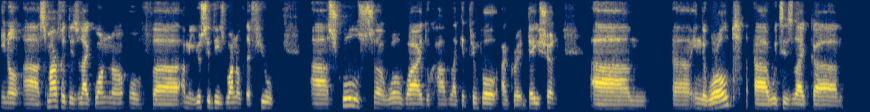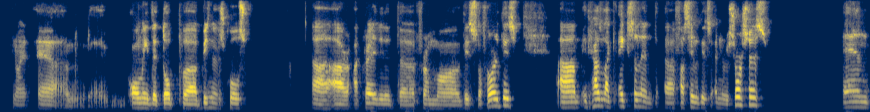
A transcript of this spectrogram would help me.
you know, uh, Smurfit is like one of, uh, I mean, UCD is one of the few schools worldwide to have like a triple accreditation um, in the world, which is like, you know, um, only the top business schools are accredited uh, from uh, these authorities. Um, it has like excellent facilities and resources. And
